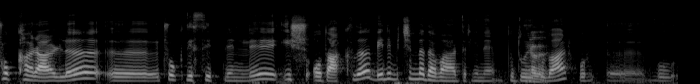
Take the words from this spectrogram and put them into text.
çok kararlı, e, çok disiplinli, iş odaklı. Benim içimde de vardır yine bu duygular, bu e, bu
